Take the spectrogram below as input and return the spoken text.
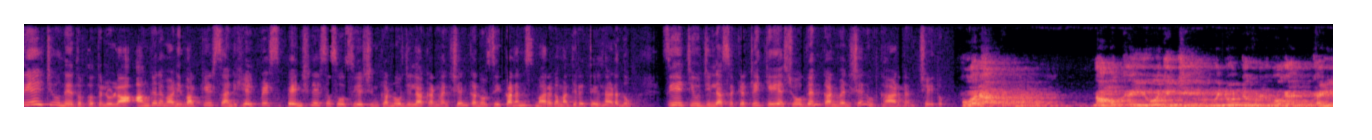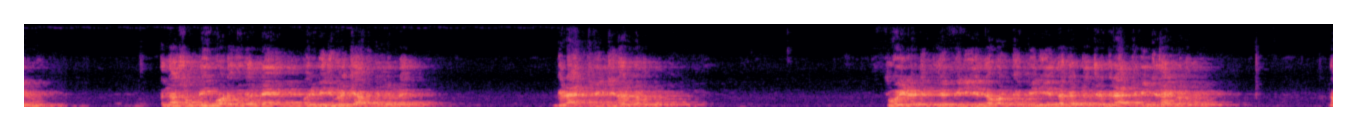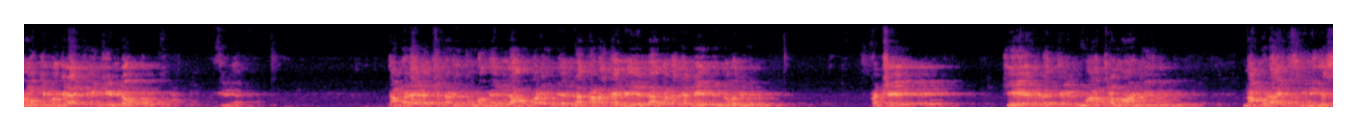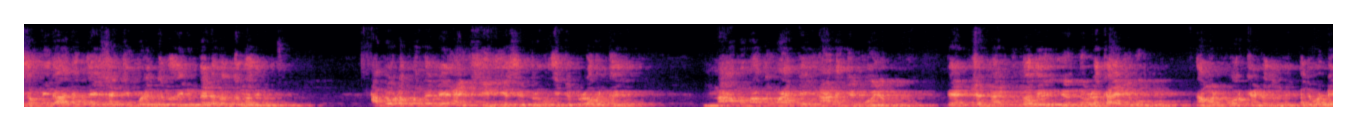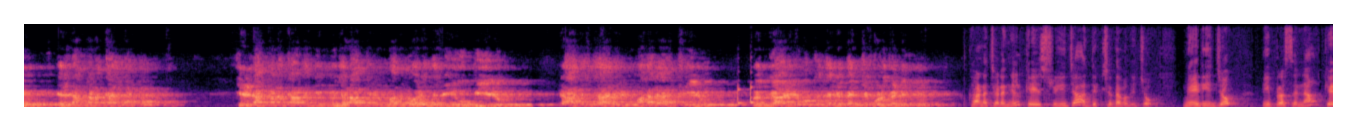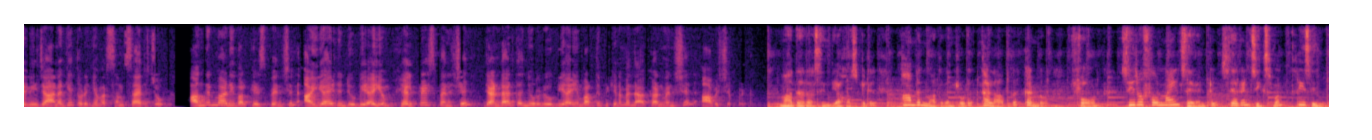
C I T U നേതൃത്വത്തിലുള്ള anganwadi workers and helpers pensioners association Kannur ജില്ലാ convention Kannur C Kannan സ്മാരക മന്ദിരത്തിൽ നടന്നു. സി ഐ ടി യു ജില്ലാ സെക്രട്ടറി കെ അശോകൻ കൺവെൻഷൻ ഉദ്ഘാടനം ചെയ്തു. പോരാട്ടം നമുക്ക് യോജിച്ച് മുന്നോട്ട് കൊണ്ടുപോകാൻ കഴിയണം. എന്നാൽ സുപ്രീം കോടതി തന്നെ ഒരു വിധി പ്രഖ്യാപിച്ചിട്ടുണ്ട്. ഗ്രാറ്റുവിറ്റി നൽകണം. തൊഴിലെടുത്ത് പിരിയുന്നവർക്ക് പിരിയുന്ന ഘട്ടത്തിൽ ഗ്രാറ്റുവിറ്റി നൽകണം. നമുക്കിപ്പോ ഗ്രാറ്റുവിറ്റി ഉണ്ടോ? ഇല്ല. നമ്മൾ ഇലക്ഷൻ എടുക്കുമ്പോൾ എല്ലാം പറയും എല്ലാം കണക്കന്നെ എല്ലാം കണക്കന്നെ എന്ന് പറയും. പക്ഷേ കേരളത്തിൽ മാത്രമാണ് നമ്മുടെ ഐ സി ഡി എസ് സംവിധാനത്തെ ശക്തിപ്പെടുത്തുന്നതിനും നിലനിർത്തുന്നതിനും അതോടൊപ്പം തന്നെ ഐ സി ഡി എസിൽ പ്രവർത്തിച്ചിട്ടുള്ളവർക്ക് നാമമാത്രമായിട്ട് ആണെങ്കിൽ പോലും പെൻഷൻ നൽകുന്നത് എന്നുള്ള കാര്യവും നമ്മൾ ഓർക്കേണ്ടതുണ്ട്. അതുകൊണ്ട് എല്ലാ കണക്കല്ല. എല്ലാ കണക്കാണെങ്കിൽ ഗുജറാത്തിലും അതുപോലെ തന്നെ യു പിയിലും രാജസ്ഥാനിലും മഹാരാഷ്ട്രയിലും ബംഗാളിലും ഒക്കെ തന്നെ പെൻഷൻ കൊടുക്കണ്ടേ ഉദ്ഘാടന ചടങ്ങിൽ കെ ശ്രീജ അധ്യക്ഷത വഹിച്ചു. Mary Job P Prasanna K V Janaki തുടങ്ങിയവർ സംസാരിച്ചു. അംഗൻവാടി വർക്കേഴ്സ് പെൻഷൻ അയ്യായിരം രൂപയായും ഹെൽപ്പേഴ്സ് പെൻഷൻ രണ്ടായിരത്തി അഞ്ഞൂറ് രൂപയായും വർദ്ധിപ്പിക്കണമെന്ന് കൺവെൻഷൻ ആവശ്യപ്പെട്ടു. മാതാറാസ് India hospital Pamban Madhavan road Thalap Kannur phone zero four nine seven two seven six one three zero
